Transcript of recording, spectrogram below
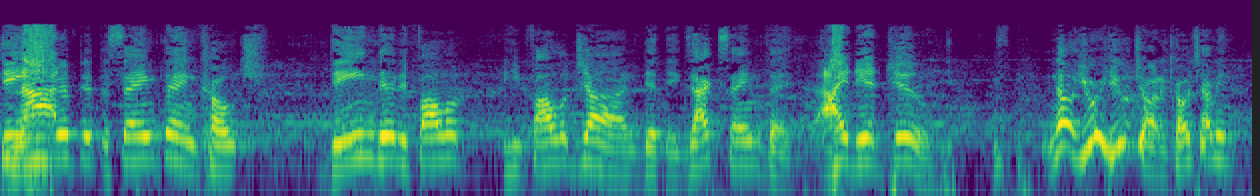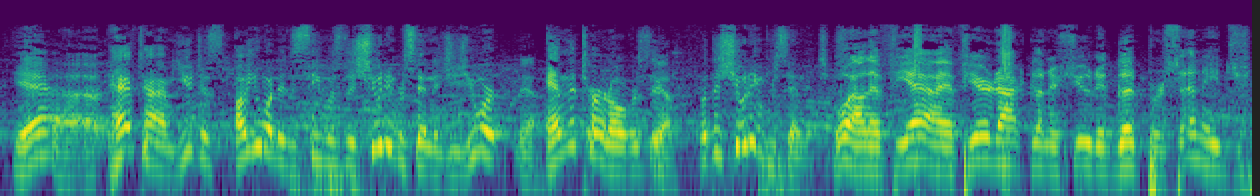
Dean not Swift did the same thing, Coach. Dean did. He followed. He followed John. Did the exact same thing. I did too. No, you were huge on it, Coach. I mean, Yeah. uh, halftime, you just all you wanted to see was the shooting percentages. You weren't, and the turnovers, Yeah. but the shooting percentage. Well, if yeah, if you're not going to shoot a good percentage,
